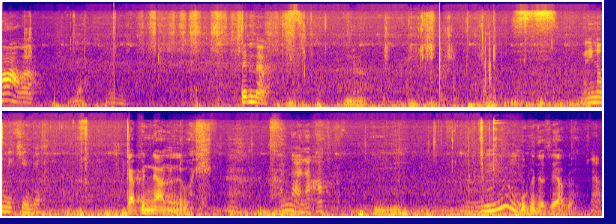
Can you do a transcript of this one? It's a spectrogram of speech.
มากเลยเนาะเป็นแบบเนื้ออันนี้เรามีขิงด้วย แกปเป็นแนวนั่นเลยบ่นิดหน่อยนะเอาอืมอู้เป็นจะเสียบเลยชอบ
